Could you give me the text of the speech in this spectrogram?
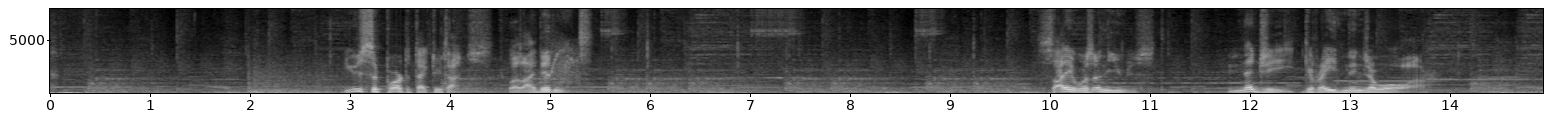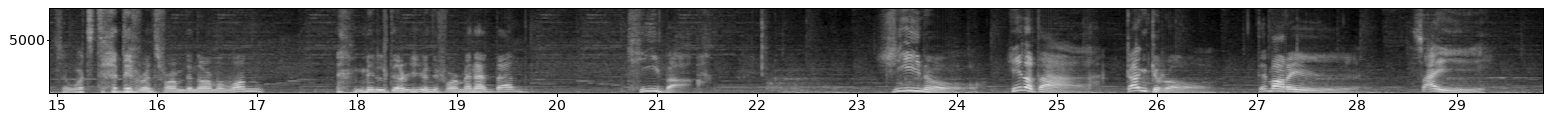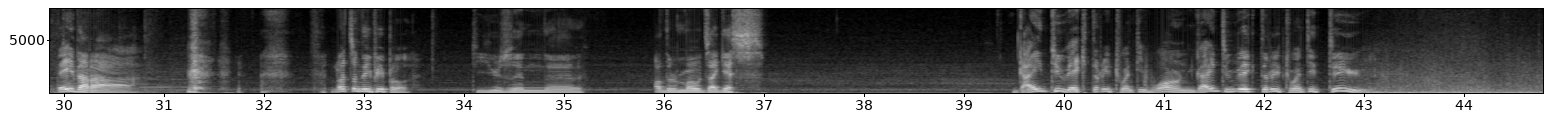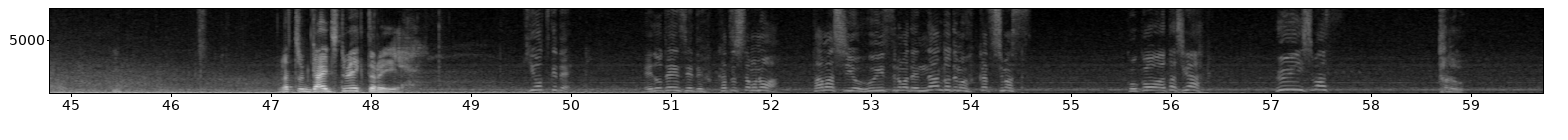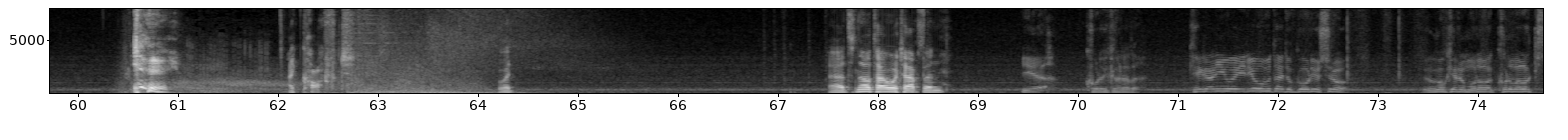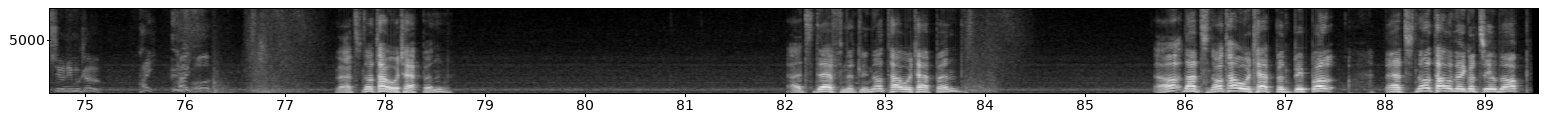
You support attack two times. Well, I didn't. Sai was unused. Neji, Great Ninja War. So what's the difference from the normal one? Military uniform and headband? Kiba. Shino. Hinata. Kankuro. Temari. Sai. Deidara. Lots of new people to use in uh, other modes, I guess. Guide to Victory 21, Guide to Victory 22. Lots of guides to victory. 気をつけて江戸転生で復活した者は魂を封印するまで何度でも復活しますここは私が封印します頼む I coughed. What? That's not how it happened. いやこれからだ怪我人は医療部隊と合流しろ動ける者はこのまま奇襲に向かうはいはいおう That's not how it happened. That's definitely not how it happened. Oh, that's not how it happened, people. That's not how they got sealed up.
